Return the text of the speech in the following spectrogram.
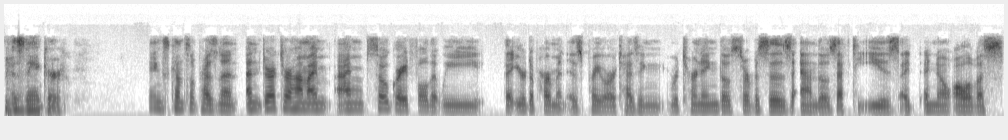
Ms. Noecker. Thanks, Council President. And Director Hahm, I'm I'm so grateful that we that your department is prioritizing returning those services and those FTEs. I, I know all of us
